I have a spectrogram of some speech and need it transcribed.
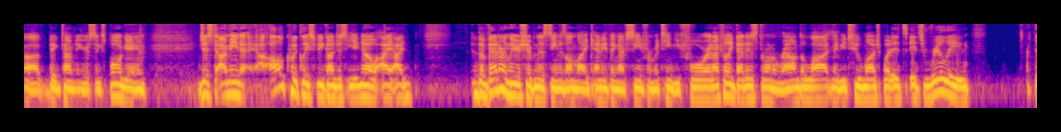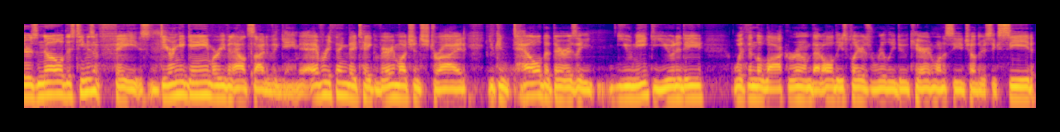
uh, big time to your six bowl game. Just i mean i'll quickly speak on just you know i i the veteran leadership in this team is unlike anything I've seen from a team before, and I feel like that is thrown around a lot, maybe too much. But it's it's really there's no this team isn't phased during a game or even outside of a game. Everything they take very much in stride. You can tell that there is a unique unity within the locker room that all these players really do care and want to see each other succeed.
